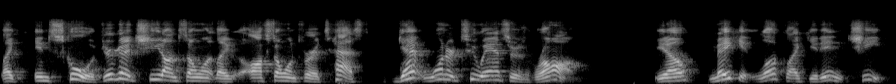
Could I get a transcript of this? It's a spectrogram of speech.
Like in school, if you're gonna cheat on someone, like off someone for a test, get one or two answers wrong you know, make it look like you didn't cheat.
